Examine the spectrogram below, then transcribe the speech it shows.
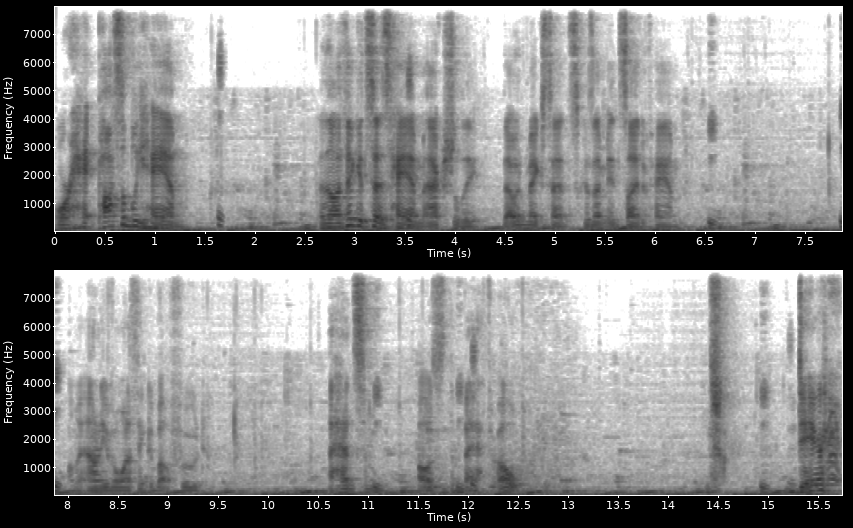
Or ha possibly ham. And no, I think it says ham, actually. That would make sense, because I'm inside of ham. I, don't even want to think about food. I had some... Oh, this is the bathroom. Oh. dare,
